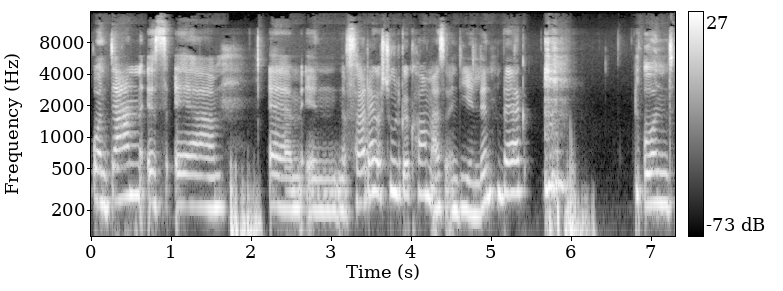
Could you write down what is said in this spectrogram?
Und dann ist er ähm, in eine Förderschule gekommen, also in die in Lindenberg. Und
